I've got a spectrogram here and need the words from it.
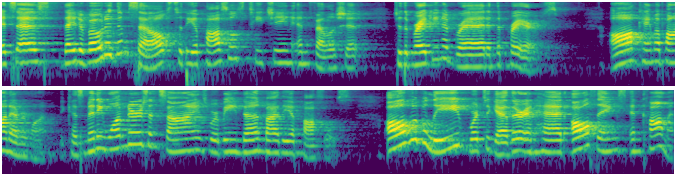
It says, They devoted themselves to the apostles' teaching and fellowship, to the breaking of bread and the prayers. All came upon everyone, because many wonders and signs were being done by the apostles. All who believed were together and had all things in common.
